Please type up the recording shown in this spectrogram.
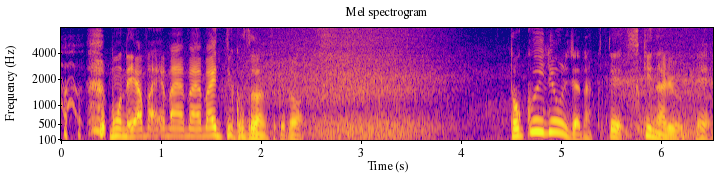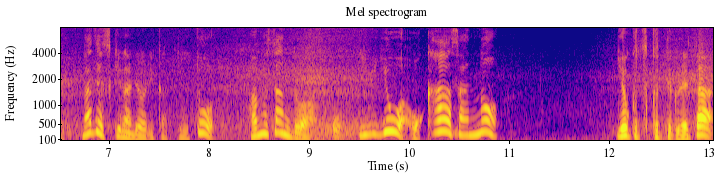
もうねやばいやばいやばいやばいっていうことなんですけど得意料理じゃなくて好きな料理でなぜ好きな料理かっていうとハムサンドは要はお母さんのよく作ってくれた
